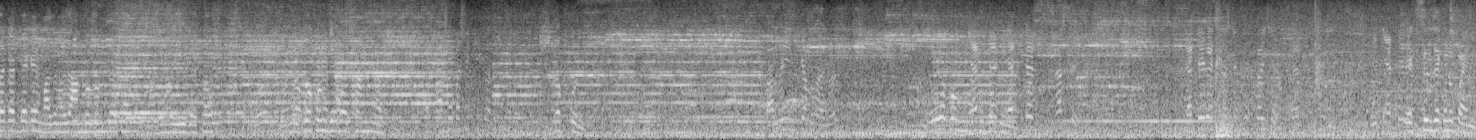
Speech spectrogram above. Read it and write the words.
রাস্তাঘাট দেখায় মাঝে মাঝে আন্দোলন দেখায় মাঝে মাঝে দেখায় যখন জায়গার সামনে আসে। সব করি। ভালো ইনকাম হয় না? এরকম এক্সেস এখনও পাইনি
